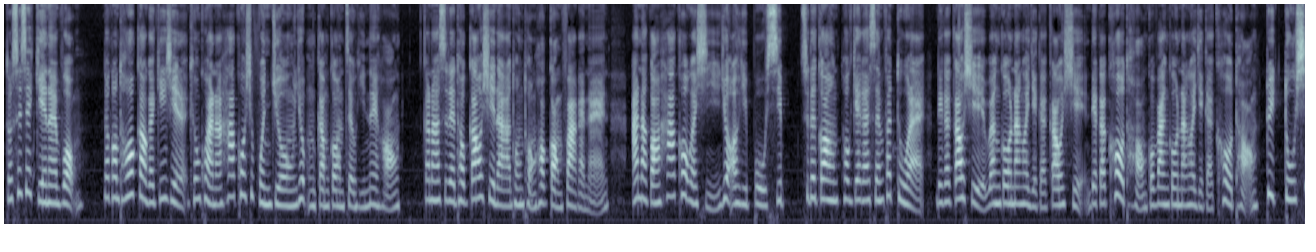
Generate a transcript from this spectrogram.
都细细見阿博。讲講讀教嘅記憶，通常啊下课十分钟，又唔敢讲就去内行，嗰陣是嚟托教書啦同同学讲话嘅人，阿那讲下课嘅时，又要去补习。说得讲，他家个生活图嘞，一个教室，弯过人个一个教室，一个课堂，个弯过人个一个课堂。对都市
